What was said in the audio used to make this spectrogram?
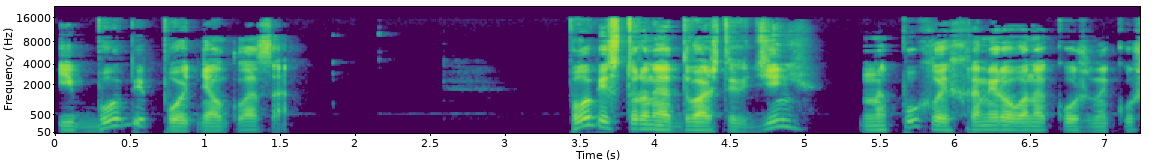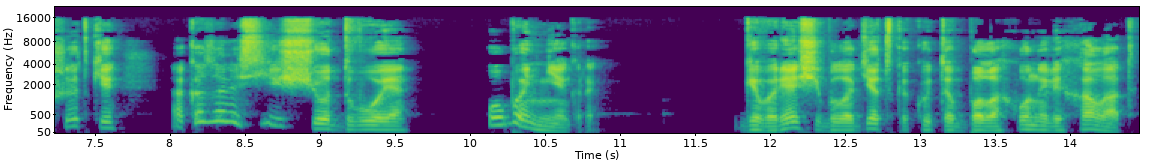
и Бобби поднял глаза. По обе стороны от дважды в день на пухлой хромированно-кожаной кушетке оказались еще двое, оба негры. Говорящий был одет в какой-то балахон или халат.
